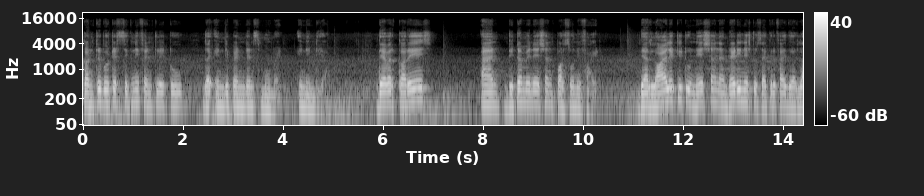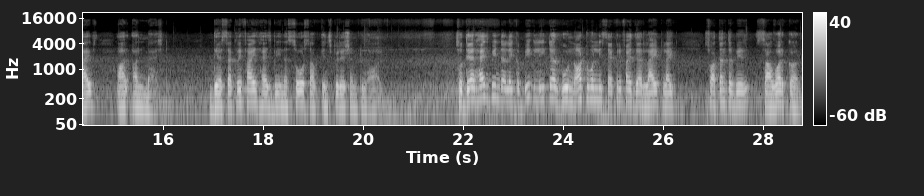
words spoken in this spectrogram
contributed significantly to the independence movement in India. They were courage and determination personified Their loyalty to nation and readiness to sacrifice their lives are unmatched. Their sacrifice has been a source of inspiration to all. So there has been the, like a big leader who not only sacrificed their life like Swatantra Bir Savarkar,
